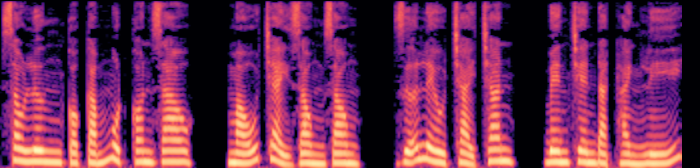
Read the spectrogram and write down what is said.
sau lưng có cắm một con dao, máu chảy ròng ròng, giữa lều trải chăn, bên trên đặt hành lý,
